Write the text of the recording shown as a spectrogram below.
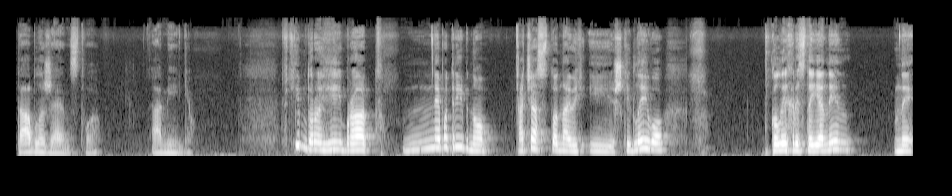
та блаженства. Амінь. Втім, дорогий брат, не потрібно, а часто навіть і шкідливо, коли християнин, не,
